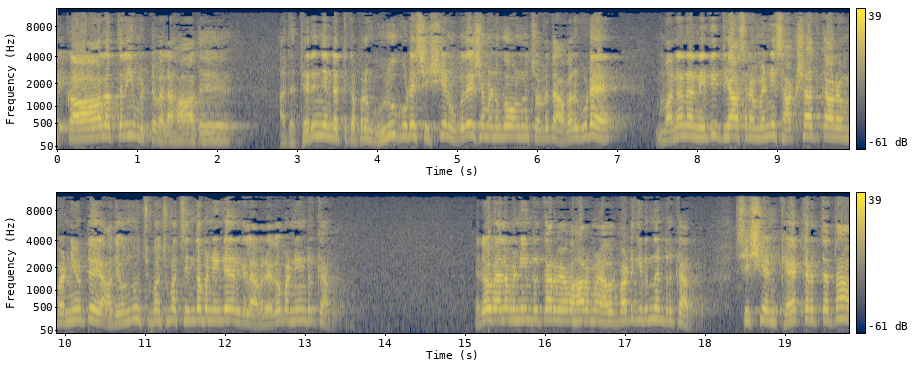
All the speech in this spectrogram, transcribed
எக்காலத்திலையும் விட்டு விலகாது. அதை தெரிஞ்சின்றதுக்கு அப்புறம் குரு கூட சிஷ்யன் உபதேசம் பண்ணுங்கன்னு சொல்றது அவர் கூட மனன நிதி தியாசனம் பண்ணி சாட்சா்காரம் பண்ணிவிட்டு அதை ஒன்றும் சும்மா சும்மா சிந்த பண்ணிட்டே இருக்கல. அவர் ஏதோ பண்ணிட்டு இருக்காரு. ஏதோ வேலை பண்ணிட்டு இருக்கார் விவகாரம் அவர் பாட்டுக்கு இருந்துட்டு இருக்காரு. சிஷ்யன் கேட்கறத தான்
